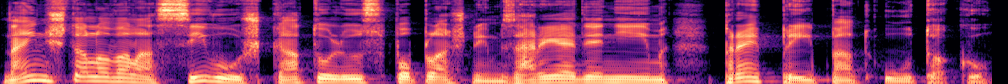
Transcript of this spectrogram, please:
nainštalovala sivú škatuľu s poplašným zariadením pre prípad útoku.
